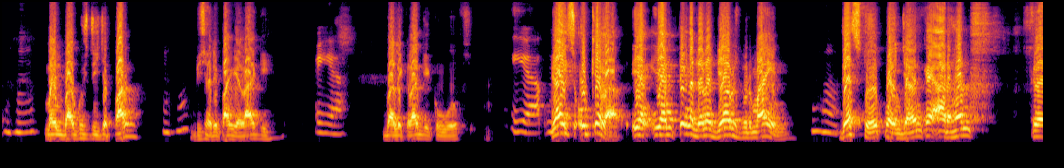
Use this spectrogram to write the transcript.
uh-huh. main bagus di Jepang uh-huh. bisa dipanggil lagi. Iya balik lagi ke Wolves. Iya. Guys, oke okay lah. Yang yang penting adalah dia harus bermain. Uh-huh. That's the point. Jangan kayak Arhan ke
